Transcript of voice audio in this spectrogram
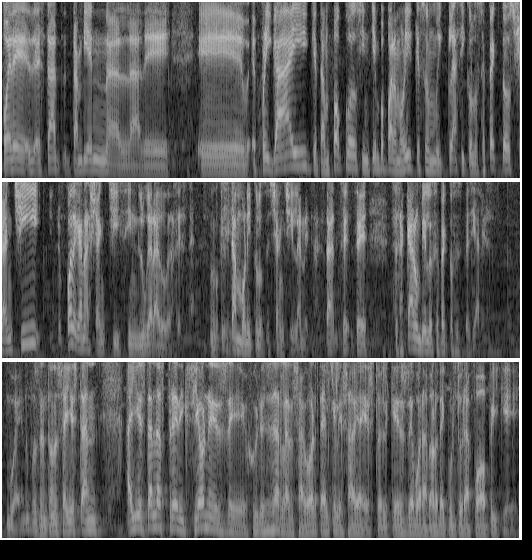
puede estar también la de eh, Free Guy, que tampoco, Sin Tiempo para Morir, que son muy clásicos los efectos. Shang-Chi, puede ganar Shang-Chi sin lugar a dudas esta. Porque están bonitos los de Shang-Chi, la neta. Están, se, se, sacaron bien los efectos especiales. Bueno, pues entonces ahí están, ahí están las predicciones de Julio César Lanzagorta, el que le sabe a esto, el que es devorador de cultura pop y que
